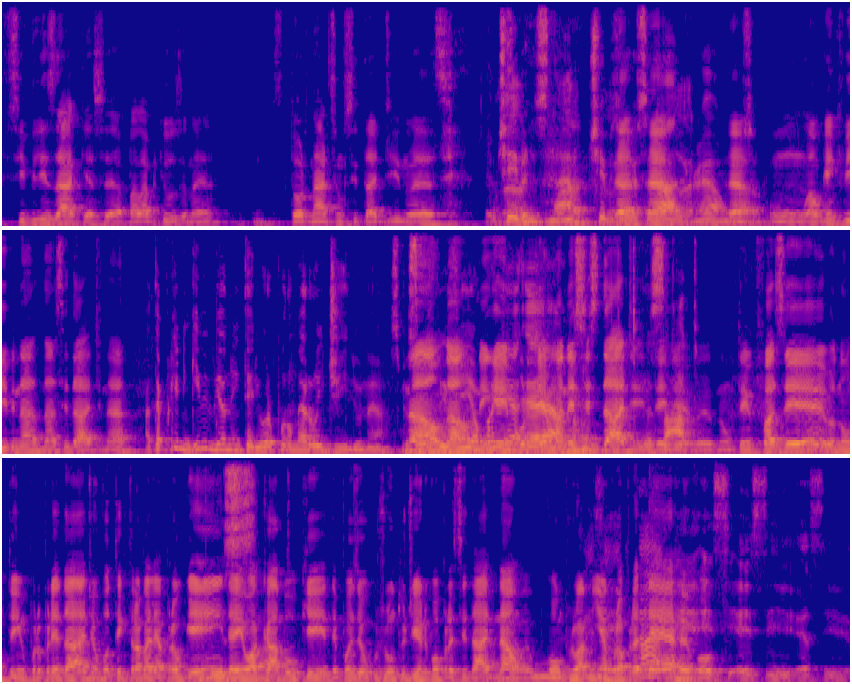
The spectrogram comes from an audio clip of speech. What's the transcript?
civilizar que essa é a palavra que usa né tornar-se um citadino é Tives, né? Tives, É, universidade, né? Um- é, um, alguém que vive na, na cidade né Até porque ninguém vivia no interior por um mero idílio, né? As pessoas Não, não, viviam ninguém, porque é, uma necessidade, Exato. entendeu? Eu não tenho o que fazer, eu não tenho propriedade, eu vou ter que trabalhar para alguém, daí eu Exato. acabo o quê? Depois eu junto o dinheiro e vou para a cidade? Não, eu compro a minha própria tá, terra, é, eu vou... Esse, esse, esse,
